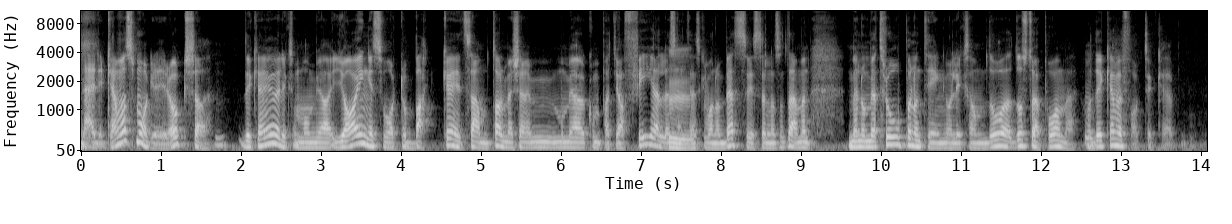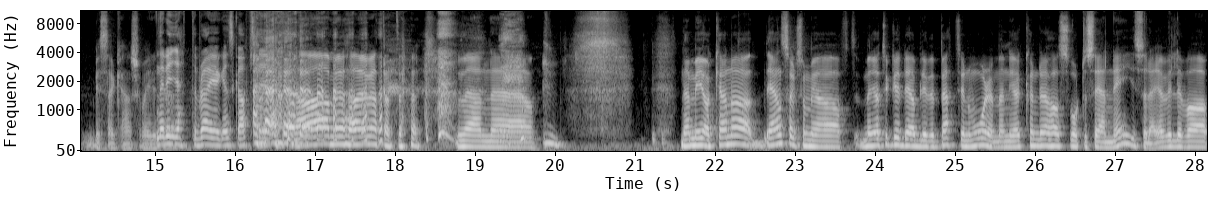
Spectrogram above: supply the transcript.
Nej, det kan vara små grejer också. Det kan ju liksom om jag... Jag har inget svårt att backa i ett samtal men jag känner, mm, om jag kommer på att jag har fel eller så att jag ska vara någon besserwisser eller något sånt där. Men, men om jag tror på någonting och liksom, då, då står jag på mig. Och det kan väl folk tycka. Vissa kanske var irriterade. det är jättebra egenskap säger jag. Ja, men ja, jag vet inte. Men... Eh, nej, men jag kan ha... Det är en sak som jag har haft... Men jag tycker det har blivit bättre genom åren. Men jag kunde ha svårt att säga nej sådär. Jag ville vara...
